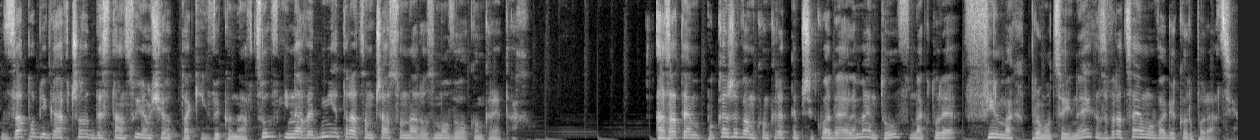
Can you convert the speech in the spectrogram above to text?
zapobiegawczo dystansują się od takich wykonawców i nawet nie tracą czasu na rozmowę o konkretach. A zatem pokażę Wam konkretne przykłady elementów, na które w filmach promocyjnych zwracają uwagę korporacje.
